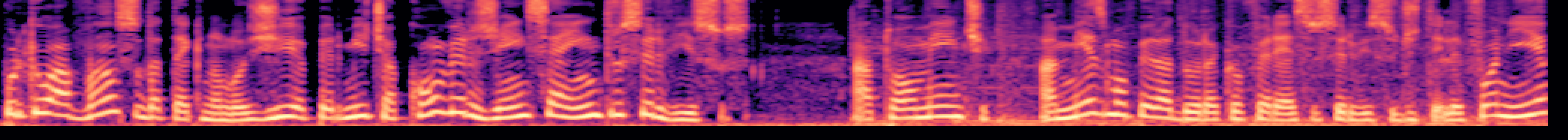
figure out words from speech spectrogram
porque o avanço da tecnologia permite a convergência entre os serviços. Atualmente, a mesma operadora que oferece o serviço de telefonia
